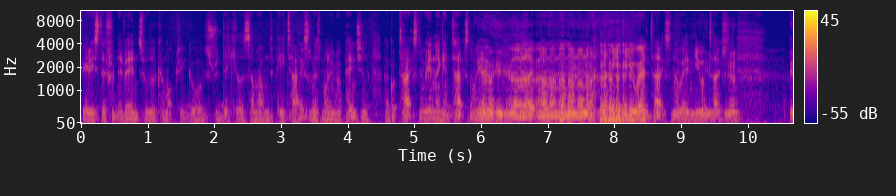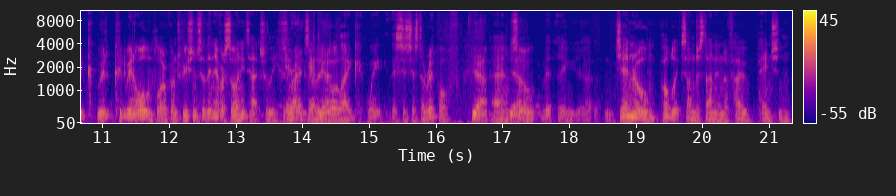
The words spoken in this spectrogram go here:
various different events where they'll come up to you and go, "It's ridiculous! I'm having to pay tax on this money in my pension. I got taxed in the way in, I get taxed in the way out." Yeah. Like, no, no, no, no, no, no. you, you weren't taxed in the way, and you got taxed. Yeah. It could have been all employer contribution, so they never saw any tax relief. Yeah, Right, So they Yeah. go like, "Wait, this is just a rip off." Yeah. Um, Yeah. So the, the uh, general public's understanding of how pension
